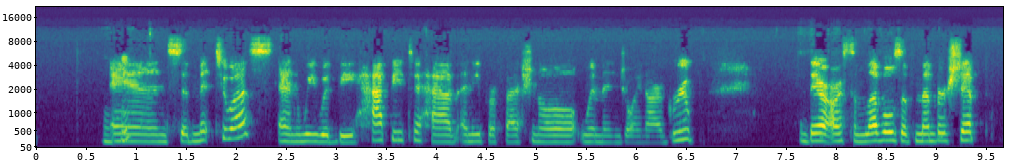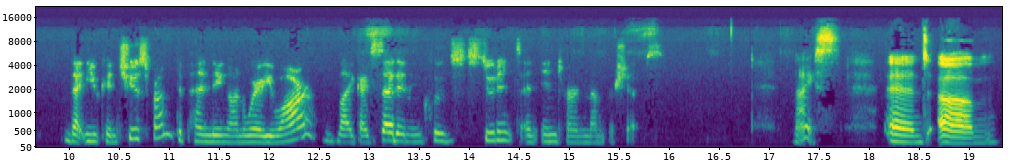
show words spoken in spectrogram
mm-hmm. and submit to us. And we would be happy to have any professional women join our group. There are some levels of membership that you can choose from depending on where you are. Like I said, it includes students and intern memberships. Nice. And um,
